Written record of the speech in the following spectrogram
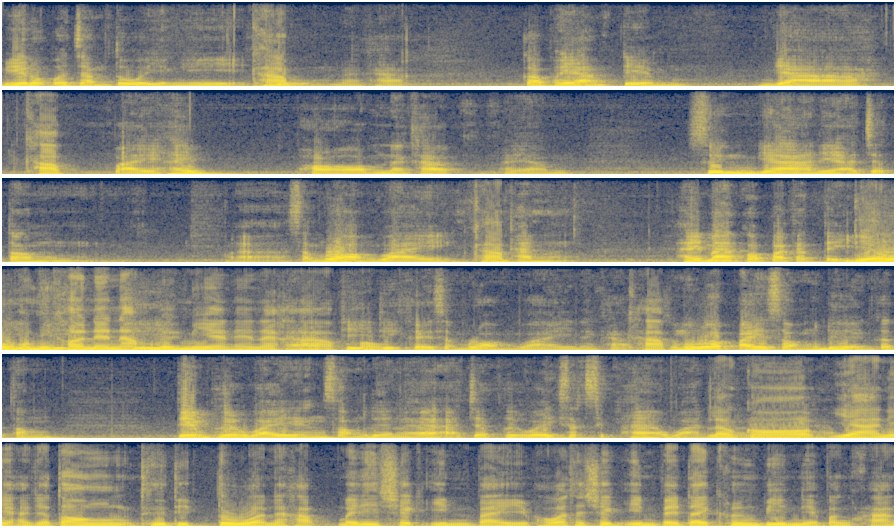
มีโรคประจำตัวอย่างนี้อยู่นะครับ ก็พยายามเตรียมยา ครับ ไปให้พร้อมนะครับ พยายาม ซึ่งยาเนี่ยอาจจะต้องอาสำรองไว้ครัค่อบนข้างให้มากกว่าปกติเดี๋ยวที่ผมมีข้อแนะนำที่เรื่องนี้เนี่ยนะครับที่ผมที่เคยสำรองไว้นะครับ ครับ สมมติว่าไป 2 เดือนก็ต้องเตรียมเผื่อไว้ทั้ง 2 เดือนแล้ว อาจจะเผื่อไว้อีกสัก 15 วันแล้วก็นะครับ ยาเนี่ยอาจจะต้องถือติดตัวนะครับ ไม่ได้เช็คอินไป เพราะว่าถ้าเช็คอินไปได้เครื่องบินเนี่ยบางครั้ง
